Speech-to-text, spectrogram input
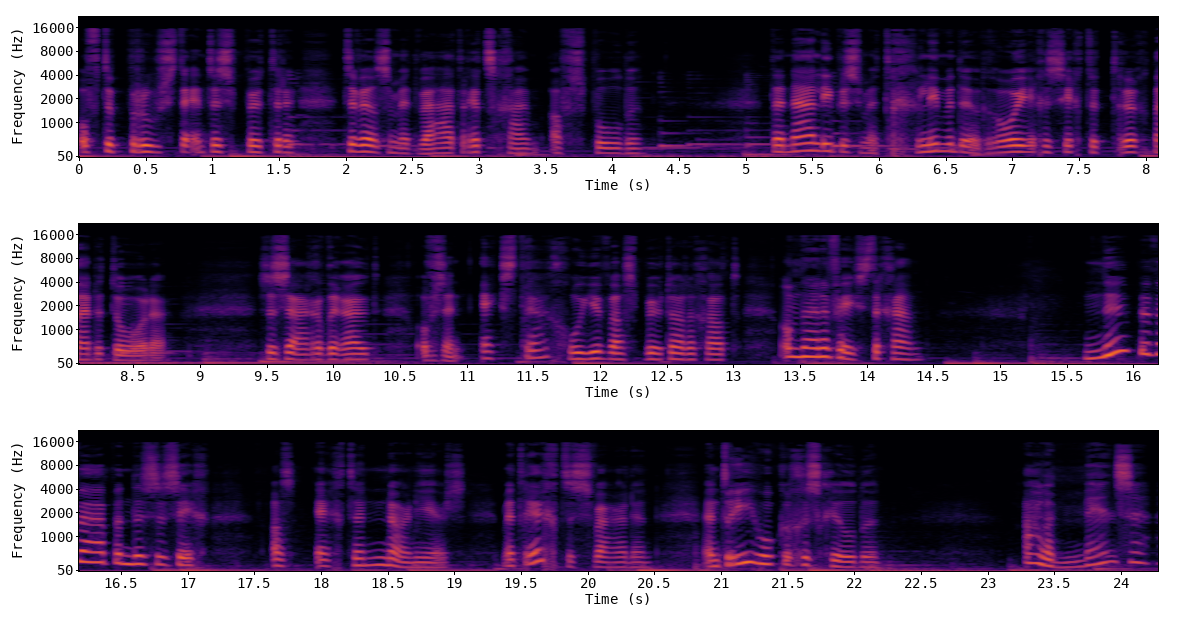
of te proesten en te sputteren, terwijl ze met water het schuim afspoelden. Daarna liepen ze met glimmende rode gezichten terug naar de toren. Ze zagen eruit of ze een extra goede wasbeurt hadden gehad om naar een feest te gaan. Nu bewapenden ze zich als echte Narniërs, met rechte zwaarden en driehoekige schilden. Alle mensen,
